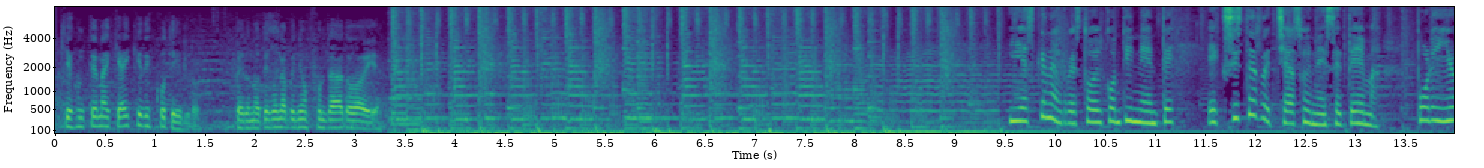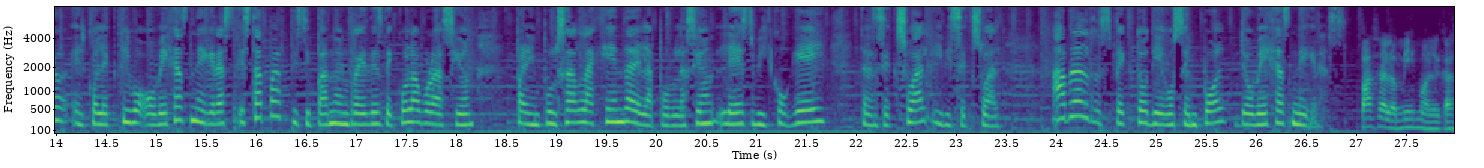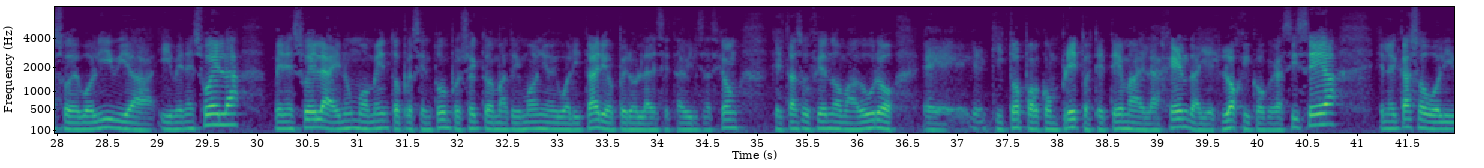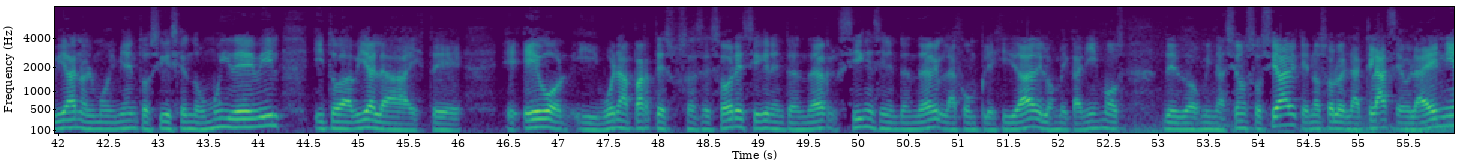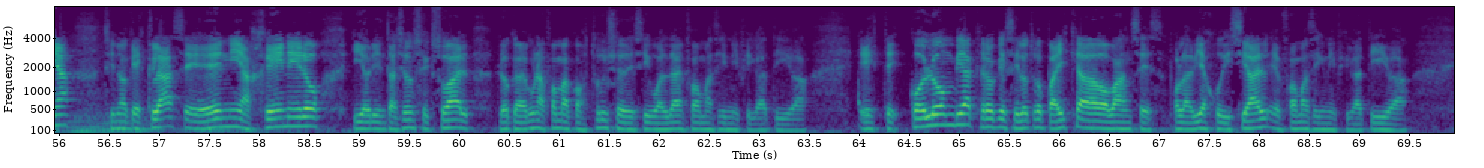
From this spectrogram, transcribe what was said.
que es un tema que hay que discutirlo, pero no tengo una opinión fundada todavía. Y es que en el resto del continente existe rechazo en ese tema. Por ello, el colectivo Ovejas Negras está participando en redes de colaboración para impulsar la agenda de la población lésbico, gay, transexual y bisexual. Habla al respecto Diego Sempol de Ovejas Negras. Pasa lo mismo en el caso de Bolivia y Venezuela. Venezuela en un momento presentó un proyecto de matrimonio igualitario, pero la desestabilización que está sufriendo Maduro eh, quitó por completo este tema de la agenda y es lógico que así sea. En el caso boliviano el movimiento sigue siendo muy débil y todavía la este eh, Evo y buena parte de sus asesores siguen siguen sin entender la complejidad de los mecanismos de dominación social que no solo es la clase o la etnia sino que es clase etnia género y orientación sexual lo que de alguna forma construye desigualdad en forma significativa. Este Colombia creo que es el otro país que ha dado avances por la vía judicial en forma significativa.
